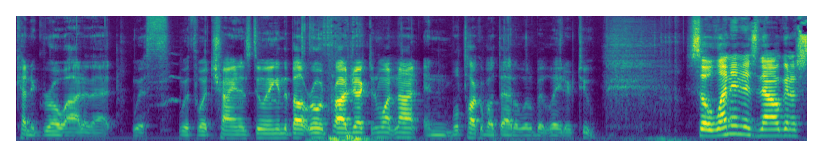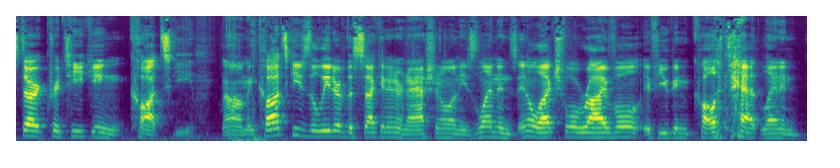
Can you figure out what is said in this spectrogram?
kind of grow out of that with with what china's doing in the belt road project and whatnot and we'll talk about that a little bit later too so Lenin is now going to start critiquing Kautsky. Um, and is the leader of the Second International, and he's Lenin's intellectual rival, if you can call it that. Lenin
